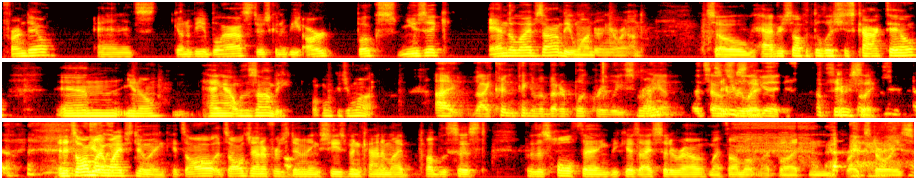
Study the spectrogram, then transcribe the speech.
Ferndale, and it's going to be a blast. There's going to be art, books, music, and a live zombie wandering around. So have yourself a delicious cocktail, and you know, hang out with a zombie. What more could you want? I I couldn't think of a better book release plan. Right? That sounds Seriously. really good. Seriously. And it's all my wife's doing. It's all it's all Jennifer's doing. She's been kind of my publicist for this whole thing because I sit around with my thumb up my butt and write stories.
